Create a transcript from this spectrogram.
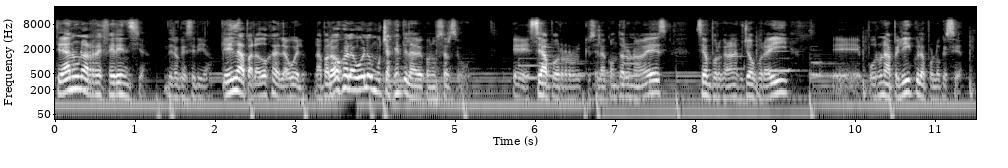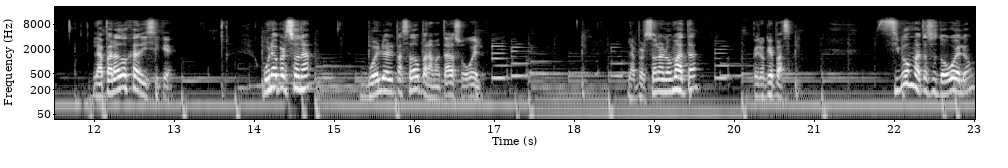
te dan una referencia de lo que sería, que es la paradoja del abuelo. La paradoja del abuelo mucha gente la debe conocer seguro. Eh, sea porque se la contaron una vez, sea porque la han escuchado por ahí, eh, por una película, por lo que sea. La paradoja dice que una persona vuelve al pasado para matar a su abuelo. La persona lo mata, pero ¿qué pasa? Si vos matas a tu abuelo,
